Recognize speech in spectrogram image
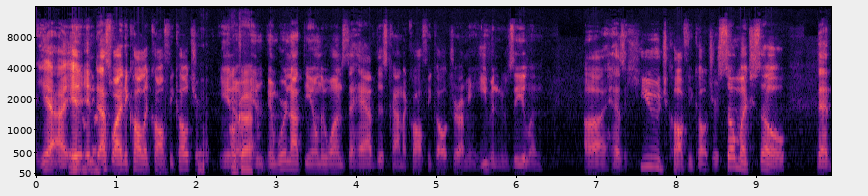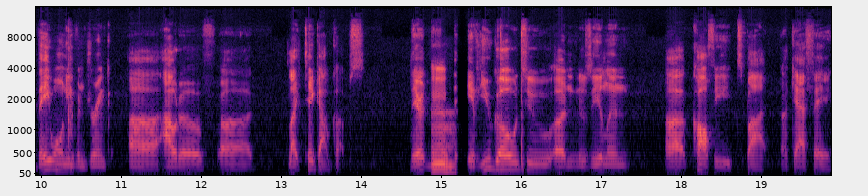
yeah, Yeah, and, and that's why they call it coffee culture. You know, Okay. and, and we're not the only ones that have this kind of coffee culture. I mean, even New Zealand uh, has a huge coffee culture, so much so that they won't even drink uh, out of uh, like takeout cups. They're Mm, if you go to a New Zealand uh, coffee spot, a cafe,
